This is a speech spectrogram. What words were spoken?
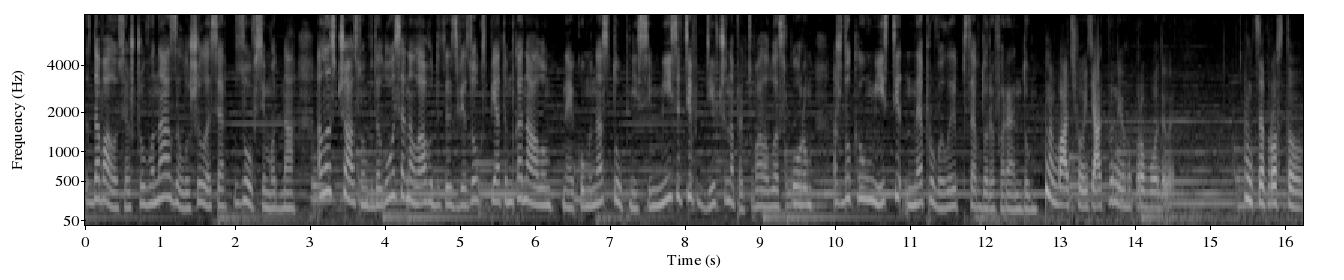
Здавалося, що вона залишилася зовсім одна, але з часом вдалося налагодити зв'язок з п'ятим каналом, на якому наступні сім місяців дівчина працювала власкором, аж доки у місті не провели псевдореферендум. Ми бачили, як вони його проводили. Це просто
